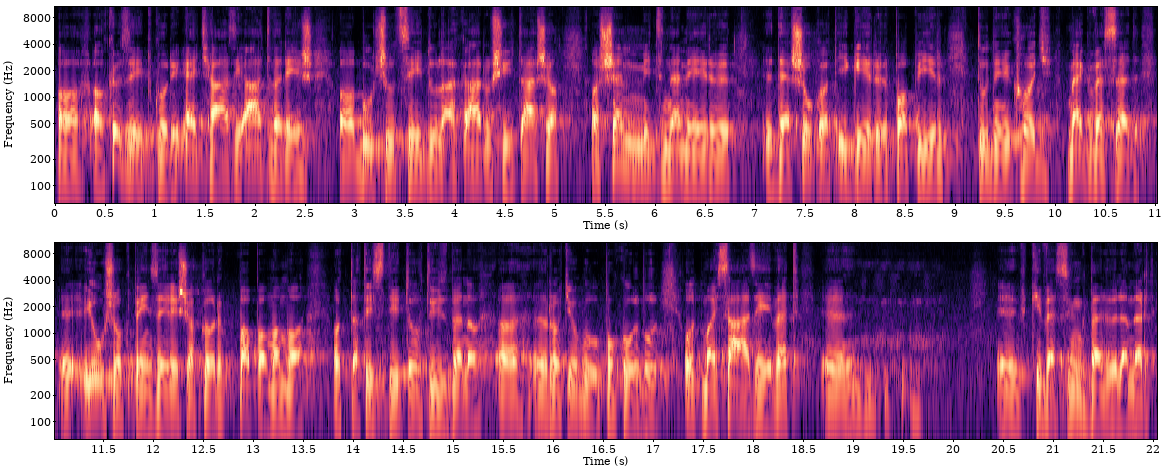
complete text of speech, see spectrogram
a, a középkori egyházi átverés, a búcsú cédulák árusítása, a semmit nem érő, de sokat ígérő papír, tudnék, hogy megveszed jó sok pénzért, és akkor papa, mama ott a tisztító tűzben, a, a rotyogó pokolból, ott majd száz évet kiveszünk belőle, mert,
